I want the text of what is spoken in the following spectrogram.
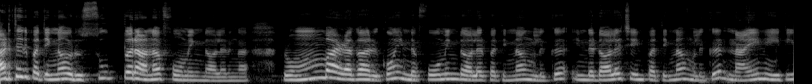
அடுத்தது பார்த்திங்கன்னா ஒரு சூப்பரான ஃபோமிங் டாலருங்க ரொம்ப அழகாக இருக்கும். இந்த ஃபோமிங் டாலர் பார்த்திங்கன்னா உங்களுக்கு இந்த டாலர் செயின் பார்த்திங்கன்னா உங்களுக்கு நைன் எயிட்டி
